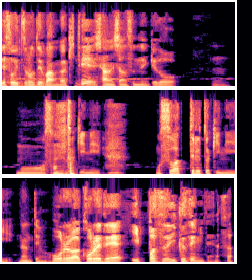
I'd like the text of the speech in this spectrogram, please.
で、そいつの出番が来て、シャンシャンすんねんけど、うん。もう、その時に、もう座ってる時に、なんていうの、俺はこれで一発行くぜ、みたいなさ。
